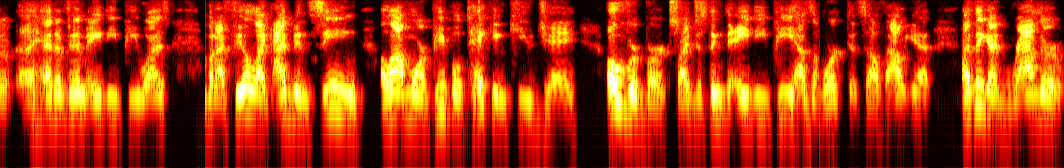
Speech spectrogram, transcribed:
uh, ahead of him ADP wise, but I feel like I've been seeing a lot more people taking QJ over Burks. So I just think the ADP hasn't worked itself out yet. I think I'd rather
